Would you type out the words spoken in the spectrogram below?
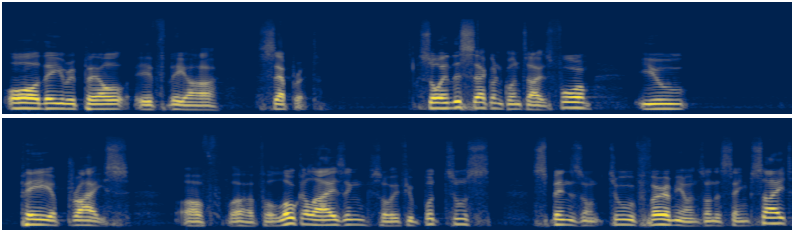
or they repel if they are separate. So in this second quantized form, you pay a price of, uh, for localizing. So if you put two spins on two fermions on the same site,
